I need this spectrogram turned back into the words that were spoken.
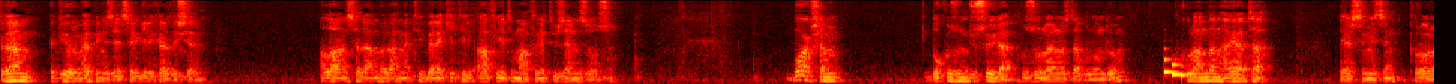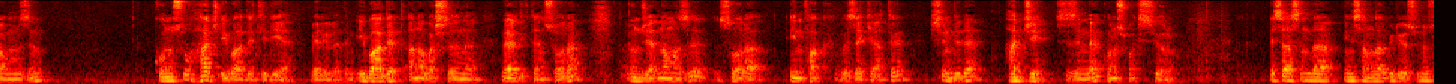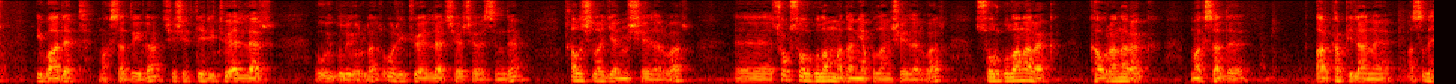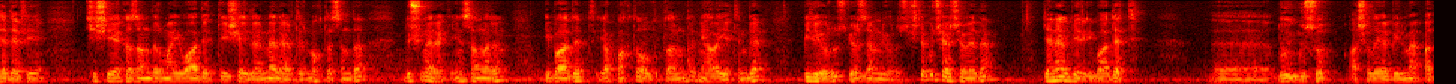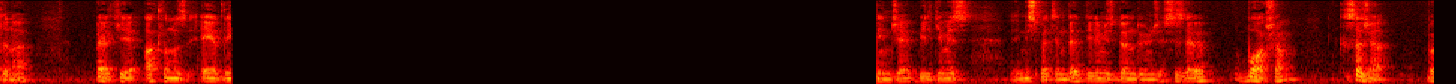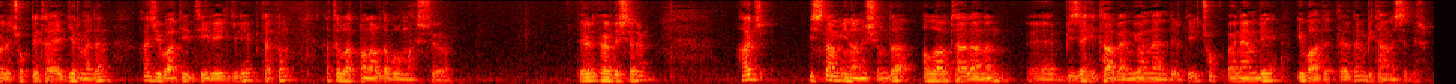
Selam ediyorum hepinize sevgili kardeşlerim. Allah'ın selamı, rahmeti, bereketi, afiyeti, mağfireti üzerinize olsun. Bu akşam dokuzuncusuyla huzurlarınızda bulunduğum Kur'an'dan Hayata dersimizin, programımızın konusu hac ibadeti diye belirledim. İbadet ana başlığını verdikten sonra önce namazı, sonra infak ve zekatı, şimdi de haccı sizinle konuşmak istiyorum. Esasında insanlar biliyorsunuz ibadet maksadıyla çeşitli ritüeller uyguluyorlar. O ritüeller çerçevesinde alışılagelmiş şeyler var. Ee, çok sorgulanmadan yapılan şeyler var. Sorgulanarak, kavranarak maksadı, arka planı, asıl hedefi, kişiye kazandırmayı vaat ettiği şeyler nelerdir noktasında düşünerek insanların ibadet yapmakta olduklarını da nihayetinde biliyoruz, gözlemliyoruz. İşte bu çerçevede genel bir ibadet e, duygusu aşılayabilme adına belki aklımız erdiği ince bilgimiz e, nispetinde dilimiz döndüğünce sizlere bu akşam kısaca böyle çok detaya girmeden Hac ibadeti ile ilgili bir takım hatırlatmalarda bulunmak istiyorum. Değerli kardeşlerim, hac İslam inanışında Allahü Teala'nın e, bize hitaben yönlendirdiği çok önemli ibadetlerden bir tanesidir.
